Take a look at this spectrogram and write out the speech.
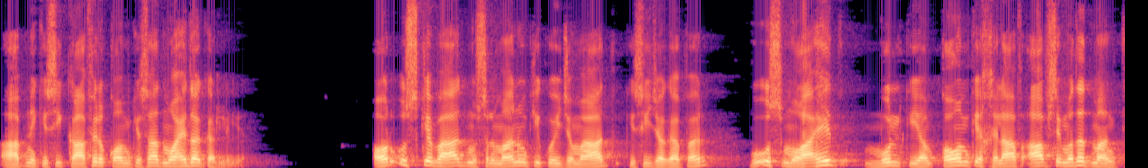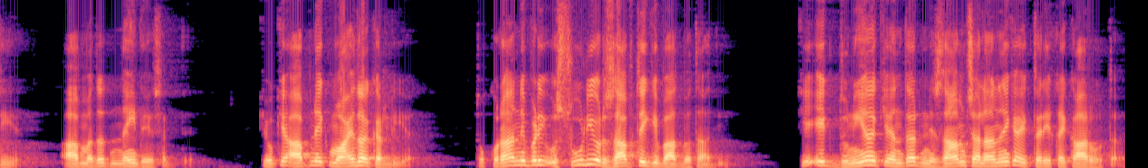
آپ نے کسی کافر قوم کے ساتھ معاہدہ کر لیا۔ اور اس کے بعد مسلمانوں کی کوئی جماعت کسی جگہ پر وہ اس معاہد ملک یا قوم کے خلاف آپ سے مدد مانگتی ہے، آپ مدد نہیں دے سکتے۔ کیونکہ آپ نے ایک معاہدہ کر لیا۔ تو قرآن نے بڑی اصولی اور ضابطے کی بات بتا دی۔ کہ ایک دنیا کے اندر نظام چلانے کا ایک طریقۂ کار ہوتا ہے۔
